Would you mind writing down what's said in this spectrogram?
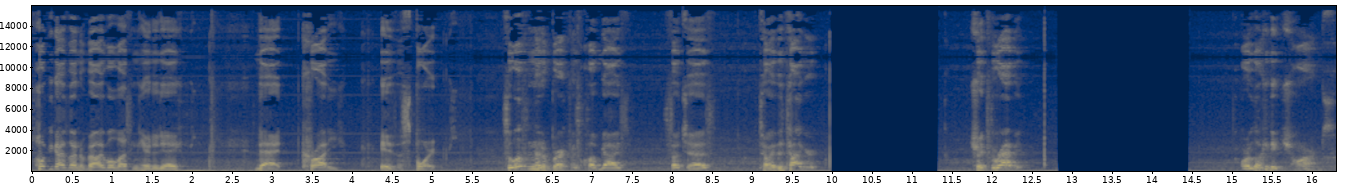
Hope you guys learned a valuable lesson here today. That karate is a sport. So listen to the Breakfast Club guys, such as Tony the Tiger, Trick the Rabbit, or Lucky the Charms.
